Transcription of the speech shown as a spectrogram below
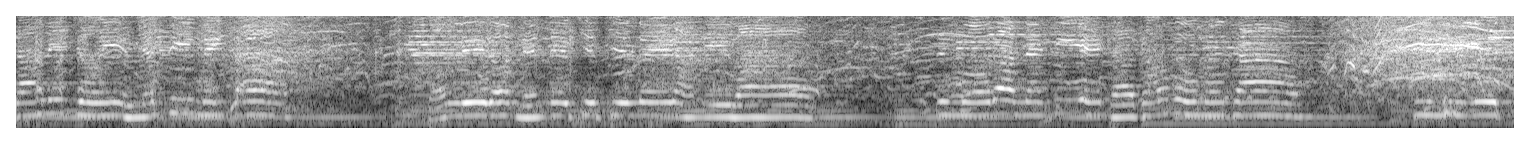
ကားလေးပြောရင်မျက်စိမိတ်ထားကောင်းလေးတော့နည်းနည်းဖြစ်ဖြစ်လဲကနေပါစင်မောကလမ်းကြည့်တဲ့အခါကောင်းကုန်မထားကြည့်မိလို့ချ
